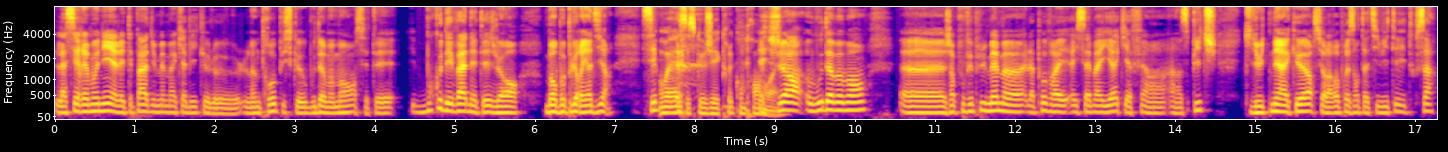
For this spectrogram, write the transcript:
la cérémonie, elle n'était pas du même acabit que le l'intro, puisque au bout d'un moment, c'était beaucoup des vannes étaient genre, bon, on peut plus rien dire. C'est Ouais, c'est ce que j'ai cru comprendre. ouais. genre au bout d'un moment, euh, j'en pouvais plus. Même euh, la pauvre Aïssa Maïa qui a fait un, un speech qui lui tenait à cœur sur la représentativité et tout ça.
